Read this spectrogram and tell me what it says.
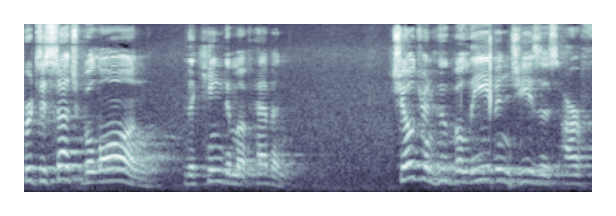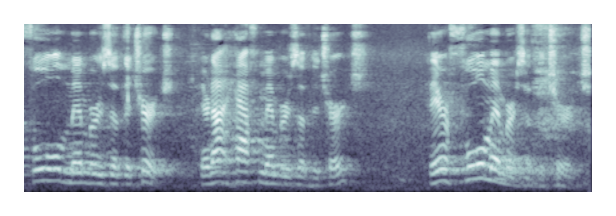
for to such belong the kingdom of heaven. Children who believe in Jesus are full members of the church. They're not half members of the church, they are full members of the church.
